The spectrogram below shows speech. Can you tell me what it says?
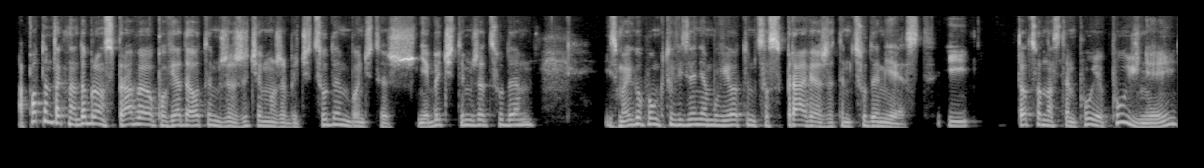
A potem tak na dobrą sprawę opowiada o tym, że życie może być cudem, bądź też nie być tymże cudem. I z mojego punktu widzenia mówi o tym, co sprawia, że tym cudem jest. I to, co następuje później,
